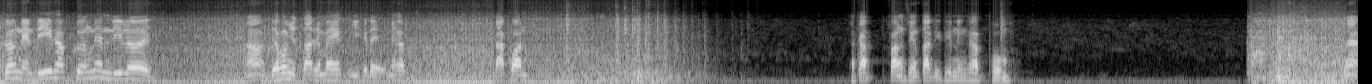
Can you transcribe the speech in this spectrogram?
เครื่องแน่นดีครับ เครื่องแน่นดีเลยอ้าวเดี๋ยวผมจะตัดให้ไหมอีกก็ได้นะครับดับก่อนนะครับ ฟังเสียงตัดอีกทีหนึ่งครับ ผมนะ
